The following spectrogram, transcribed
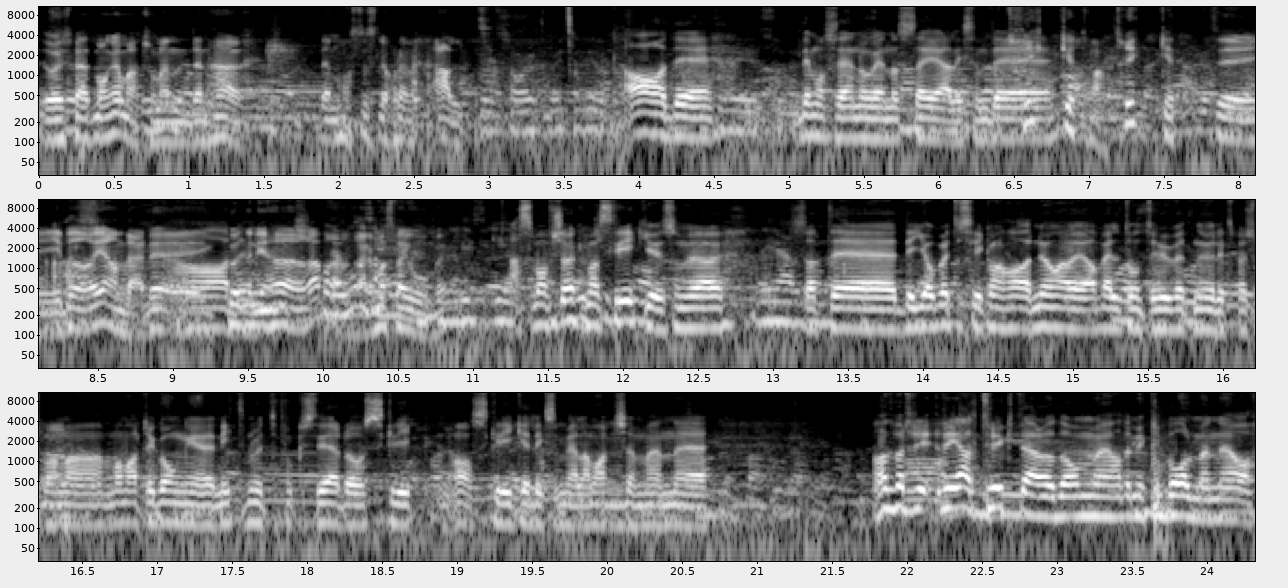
Du har ju spelat många matcher, men den här den måste slå det med allt. Ja, det, det måste jag nog ändå säga. Liksom det... Trycket va? Trycket eh, i början där, det, ja, kunde det... ni höra varandra? Det måste vara omöjligt. Alltså man försöker, man skriker ju som jag, så att det, det är jobbigt att skrika. Man har, nu har jag väldigt ont i huvudet nu liksom, eftersom man har, man varit igång 90 minuter fokuserad och skrik, ja, skrikit liksom hela matchen. Men eh, ja, det var ett rejält tryck där och de hade mycket boll men ja,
